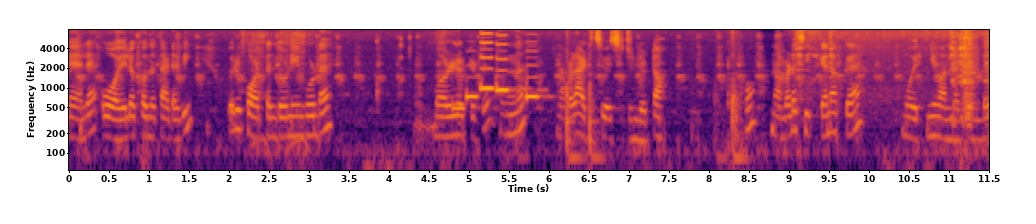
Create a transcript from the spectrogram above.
മേലെ ഓയിലൊക്കെ ഒന്ന് തടവി ഒരു കോട്ടൺ തുണിയും കൂടെ മുകളിലിട്ടിട്ട് ഒന്ന് നമ്മൾ അടിച്ച് വെച്ചിട്ടുണ്ട് കേട്ടോ അപ്പോൾ നമ്മുടെ ചിക്കനൊക്കെ മൊരിഞ്ഞ് വന്നിട്ടുണ്ട്.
